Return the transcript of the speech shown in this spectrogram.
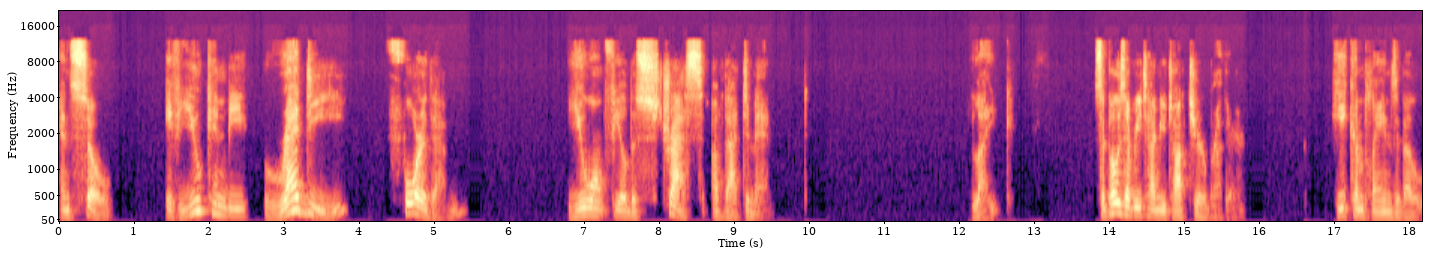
And so, if you can be ready for them, you won't feel the stress of that demand. Like, suppose every time you talk to your brother, he complains about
